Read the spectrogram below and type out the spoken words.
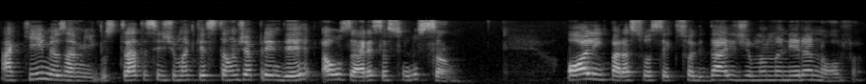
Aqui, meus amigos, trata-se de uma questão de aprender a usar essa solução. Olhem para a sua sexualidade de uma maneira nova.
